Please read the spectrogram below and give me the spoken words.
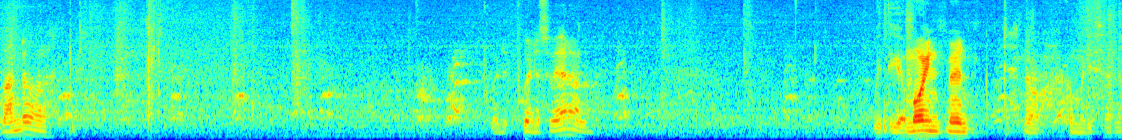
Grabando ahora. ¿Puedes, puedes ver algo? With the anointment. No, ¿cómo dicerlo?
